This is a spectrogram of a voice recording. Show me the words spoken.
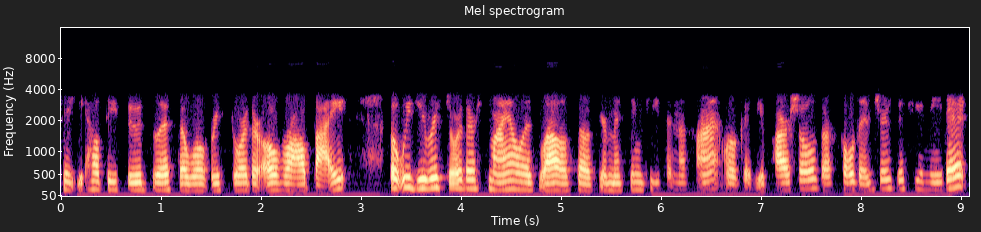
to eat healthy foods with so we'll restore their overall bite but we do restore their smile as well so if you're missing teeth in the front we'll give you partials or full dentures if you need it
